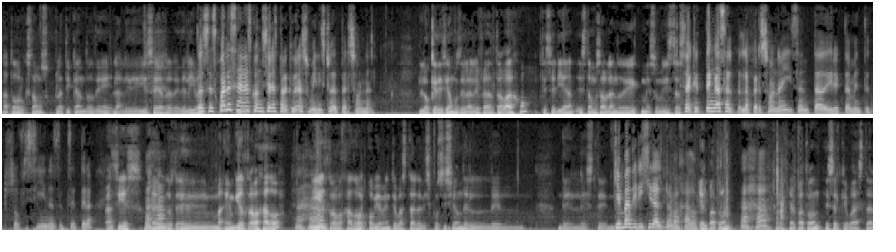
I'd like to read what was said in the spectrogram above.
a todo lo que estamos platicando de la ley de ISR, la ley del IVA. Entonces, ¿cuáles serían las condiciones para que hubiera suministro de personal? Lo que decíamos de la ley federal del trabajo, que sería, estamos hablando de me O suministras sea, que tengas a la persona ahí sentada directamente en tus oficinas, etcétera. Así es. O sea, eh, envía al trabajador Ajá. y el trabajador obviamente va a estar a disposición del, del, del, este ¿Quién va a dirigir al trabajador? el patrón. Ajá. Sí, el patrón es el que va a estar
